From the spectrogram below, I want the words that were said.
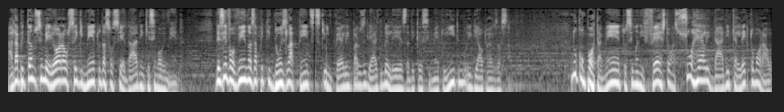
adaptando-se melhor ao segmento da sociedade em que se movimenta, desenvolvendo as aptidões latentes que o impelem para os ideais de beleza, de crescimento íntimo e de autorrealização. No comportamento se manifestam a sua realidade intelecto-moral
